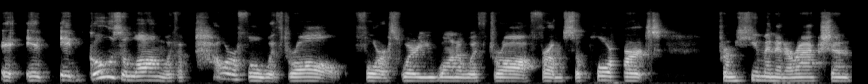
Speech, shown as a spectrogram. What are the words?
it, it it goes along with a powerful withdrawal force where you want to withdraw from support from human interaction.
